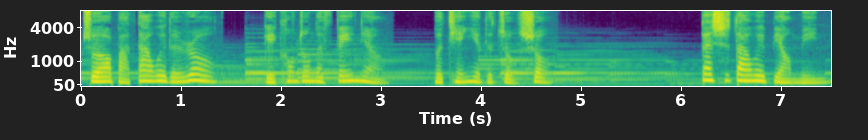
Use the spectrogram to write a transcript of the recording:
说要把大卫的肉给空中的飞鸟和田野的走兽。但是大卫表明，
